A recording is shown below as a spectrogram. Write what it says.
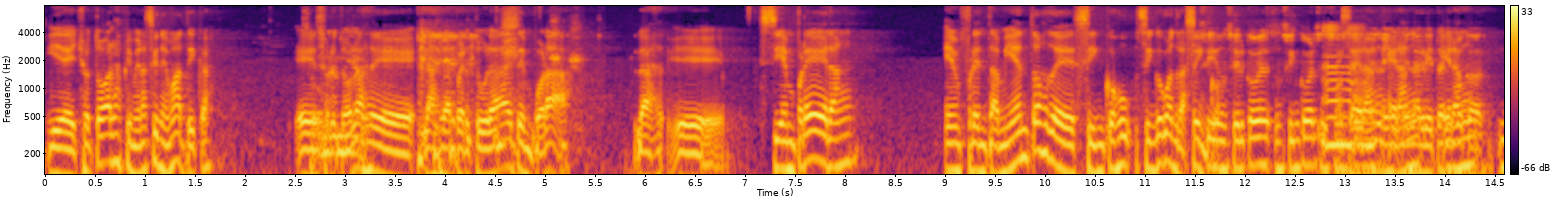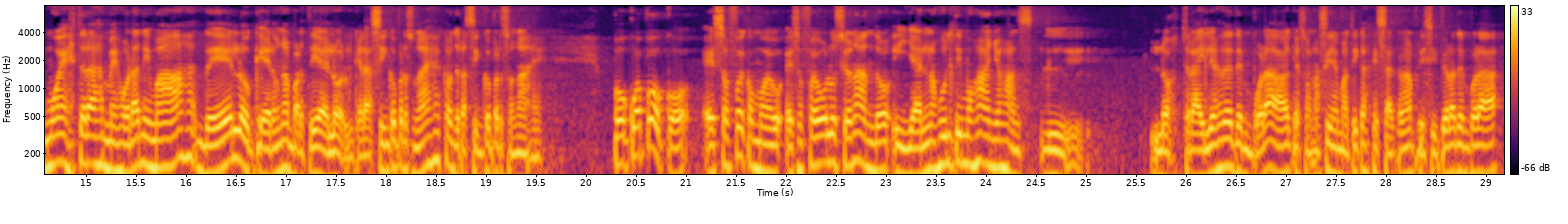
Y de hecho todas las primeras cinemáticas, eh, sobre todo las de, las de apertura de temporada, las, eh, siempre eran enfrentamientos de 5 contra 5. Sí, un 5 un cinco versus 5 O sea, eran, la grieta muestras mejor animadas de lo que era una partida de LOL, que era cinco personajes contra cinco personajes. Poco a poco, eso fue como eso fue evolucionando y ya en los últimos años los trailers de temporada, que son las cinemáticas que sacan al principio de la temporada,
